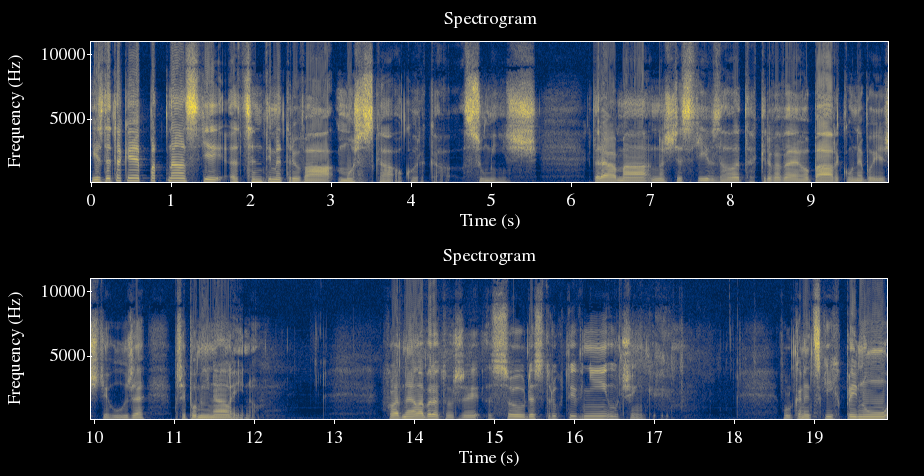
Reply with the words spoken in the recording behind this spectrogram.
Je zde také 15 cm mořská okurka, sumíš, která má naštěstí vzhled krvavého párku nebo ještě hůře připomíná lejno. V chladné laboratoři jsou destruktivní účinky vulkanických plynů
